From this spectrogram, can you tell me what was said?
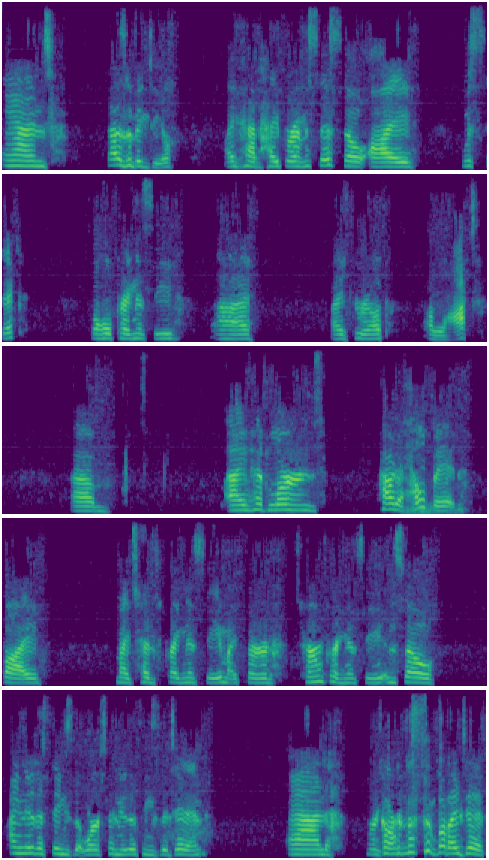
And that was a big deal. I had hyperemesis, so I was sick the whole pregnancy. Uh, I threw up a lot. Um, I had learned how to help it by my 10th pregnancy, my third term pregnancy. And so I knew the things that worked, I knew the things that didn't. And regardless of what I did,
